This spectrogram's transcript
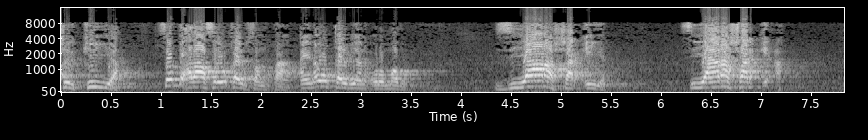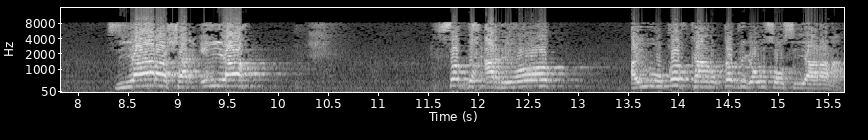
shirkiya. Saddexdaasay u qaybsantaa ayna u qaybiyaan culummadu ziyaara sharciya siyaaro sharci ah. Ziyaara sharciya saddex arrimood ayuu qofkaanu qabriga u soo siyaaranaa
